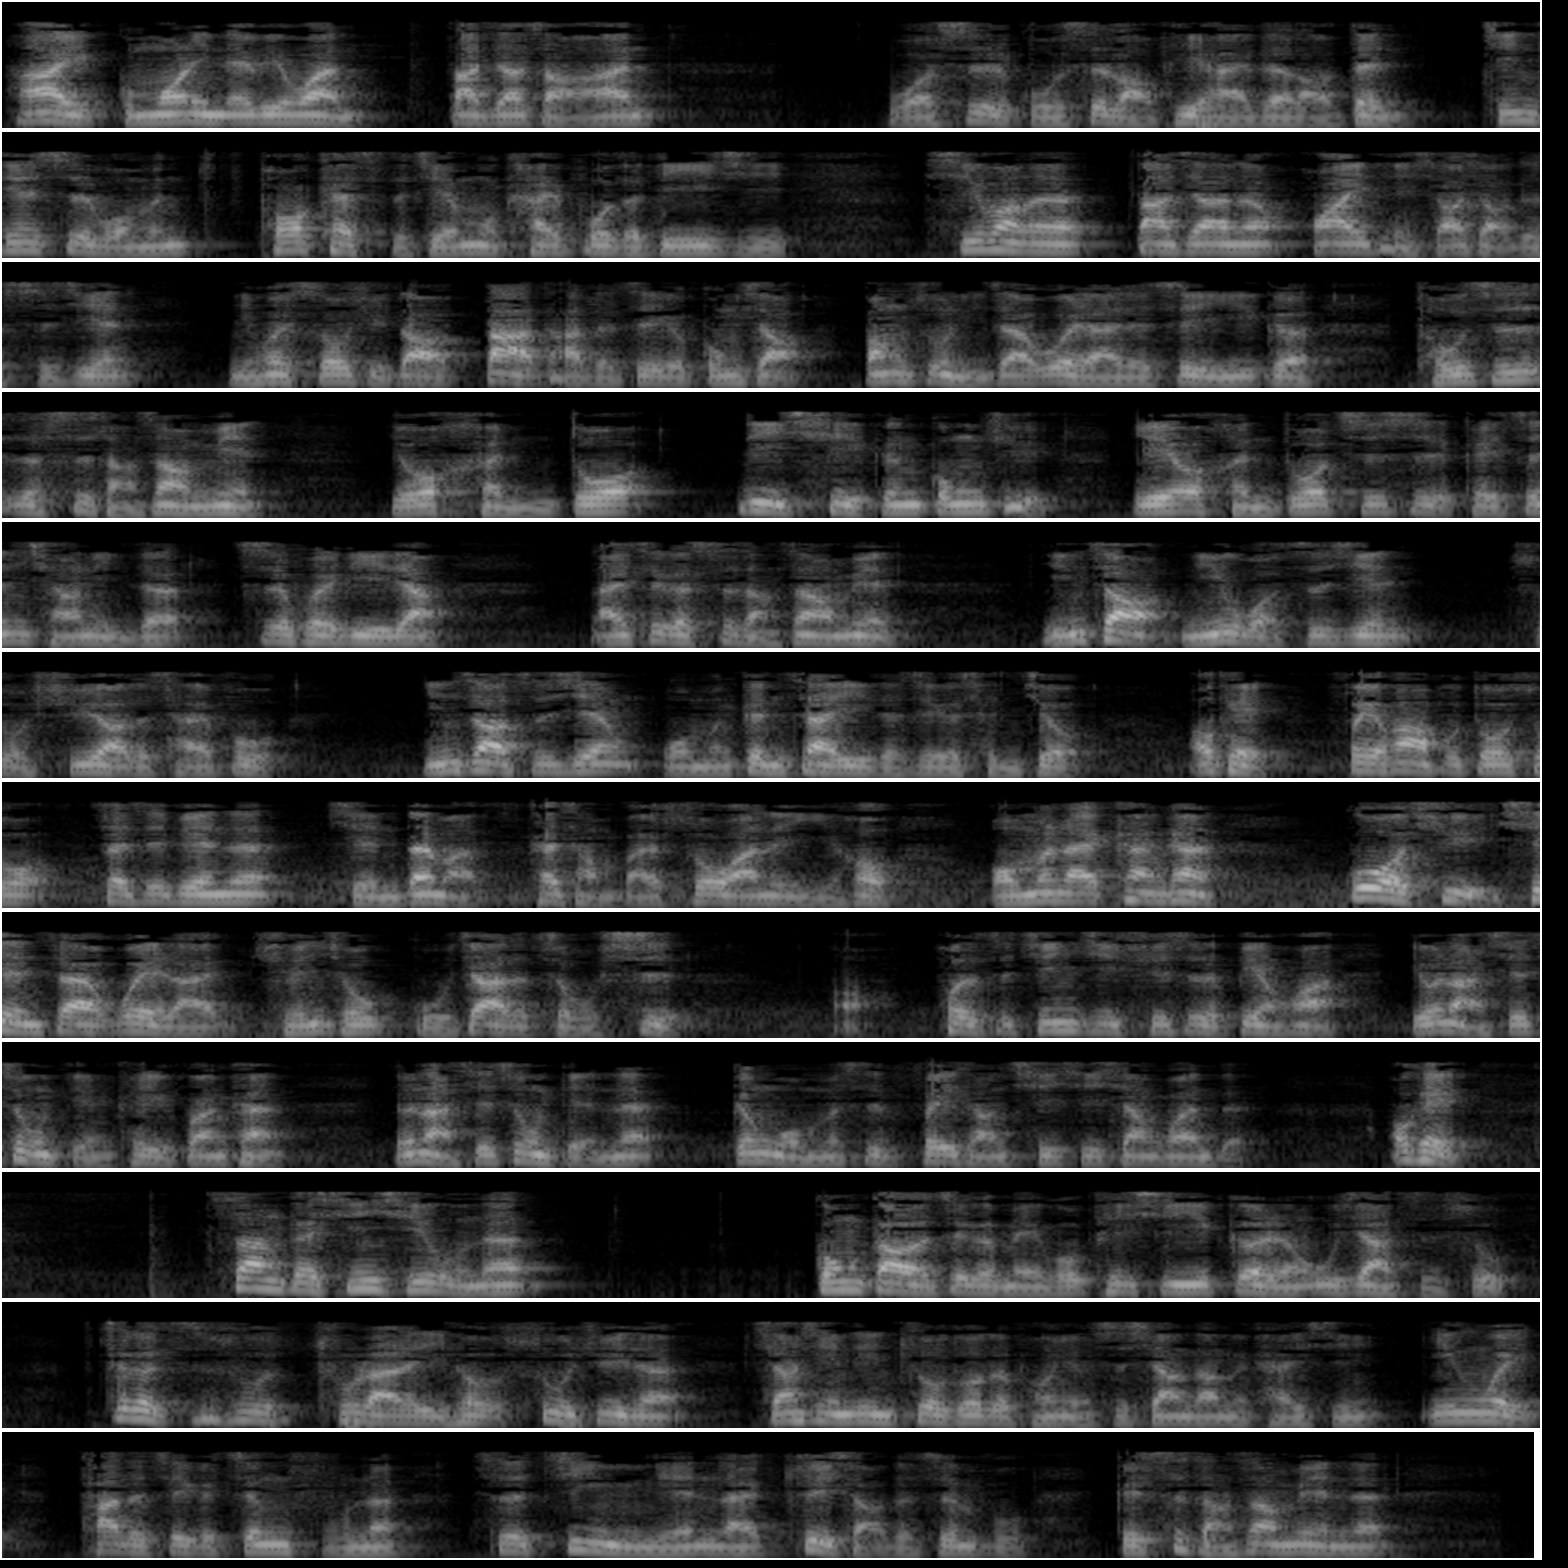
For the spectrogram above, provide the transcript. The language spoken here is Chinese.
Hi, good morning, everyone. 大家早安，我是股市老屁孩的老邓。今天是我们 Podcast 的节目开播的第一集，希望呢大家呢花一点小小的时间，你会收取到大大的这个功效，帮助你在未来的这一个投资的市场上面有很多利器跟工具，也有很多知识可以增强你的智慧力量，来这个市场上面营造你我之间。所需要的财富，营造之间我们更在意的这个成就。OK，废话不多说，在这边呢，简单把开场白说完了以后，我们来看看过去、现在、未来全球股价的走势啊，或者是经济趋势的变化，有哪些重点可以观看？有哪些重点呢？跟我们是非常息息相关的。OK，上个星期五呢？公告了这个美国 PCE 个人物价指数，这个指数出来了以后，数据呢，相信令做多的朋友是相当的开心，因为它的这个增幅呢是近年来最小的增幅，给市场上面呢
